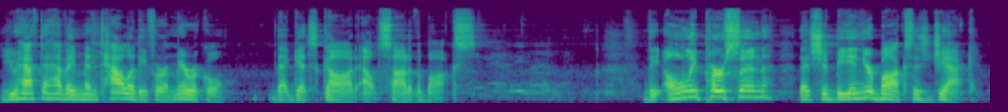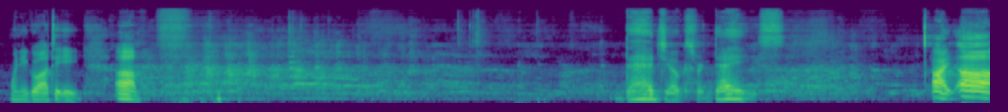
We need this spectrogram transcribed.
you have to have a mentality for a miracle that gets God outside of the box. The only person that should be in your box is Jack when you go out to eat. Um, dad jokes for days. All right. Uh,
